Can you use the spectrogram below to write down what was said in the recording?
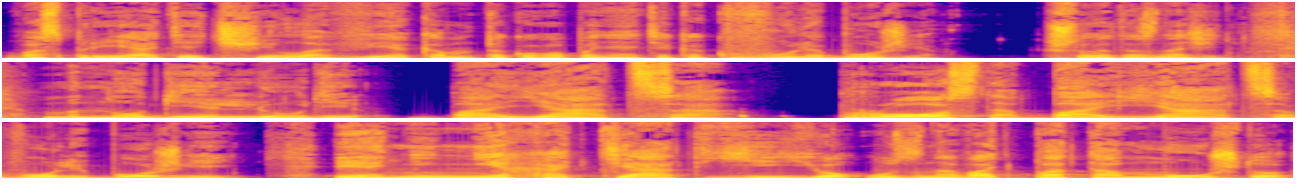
восприятие человеком такого понятия, как воля Божья. Что это значит? Многие люди боятся, просто боятся воли Божьей, и они не хотят ее узнавать, потому что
